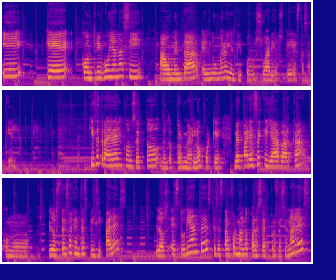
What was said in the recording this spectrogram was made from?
y que contribuyan así a aumentar el número y el tipo de usuarios que éstas atienden. Quise traer el concepto del doctor Merlo porque me parece que ya abarca como los tres agentes principales, los estudiantes que se están formando para ser profesionales,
